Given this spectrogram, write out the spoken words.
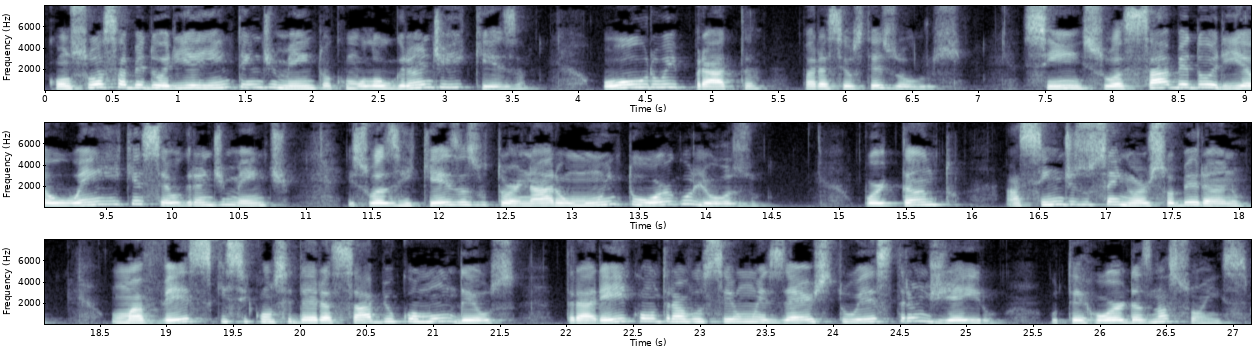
Com sua sabedoria e entendimento acumulou grande riqueza, ouro e prata para seus tesouros. Sim, sua sabedoria o enriqueceu grandemente e suas riquezas o tornaram muito orgulhoso. Portanto, assim diz o Senhor soberano: uma vez que se considera sábio como um Deus, Trarei contra você um exército estrangeiro, o terror das nações.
